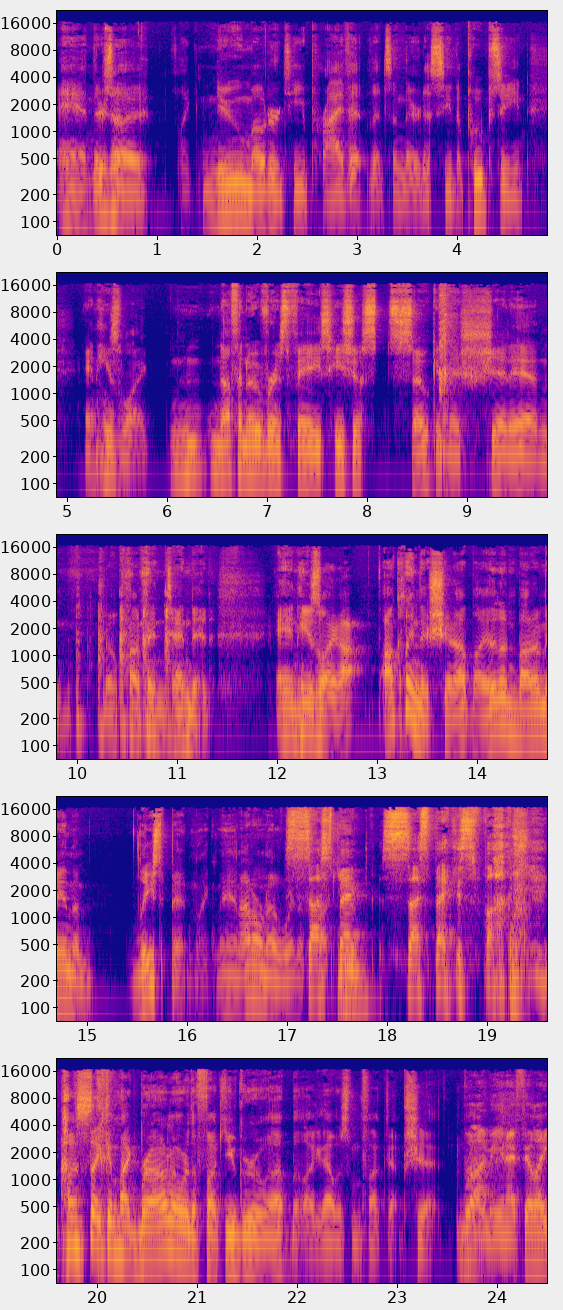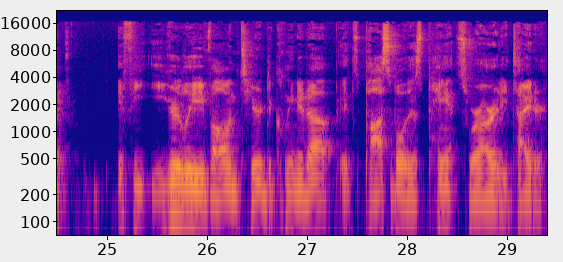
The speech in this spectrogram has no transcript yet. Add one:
and there's a like new motor T private that's in there to see the poop scene, and he's like n- nothing over his face. He's just soaking this shit in, no pun intended. And he's like, I'll, I'll clean this shit up. Like it doesn't bother me in the least bit. I'm like, man, I don't know where the Suspect, fuck suspect as fuck. you. I was thinking like, bro, I don't know where the fuck you grew up, but like that was some fucked up shit. well, I mean, I feel like if he eagerly volunteered to clean it up, it's possible his pants were already tighter.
